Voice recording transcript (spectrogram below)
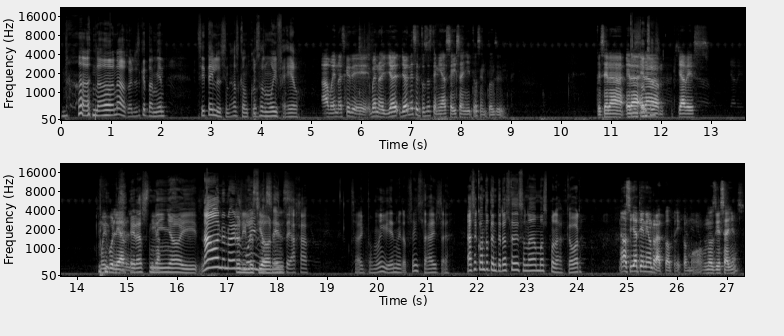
no, no, Julio, es que también sí te ilusionabas con cosas muy feo. Ah, bueno, es que de. Bueno, yo, yo en ese entonces tenía seis añitos, entonces. Pues era. Era. Era. Ya ves. Muy buleable. Eras digamos. niño y... No, no, no, eras Con muy ilusiones. inocente, ajá. Exacto, muy bien, mira, pues ahí está, ahí está. ¿Hace cuánto te enteraste de eso nada más para acabar? No, sí, ya tiene un ratote, como unos 10 años.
